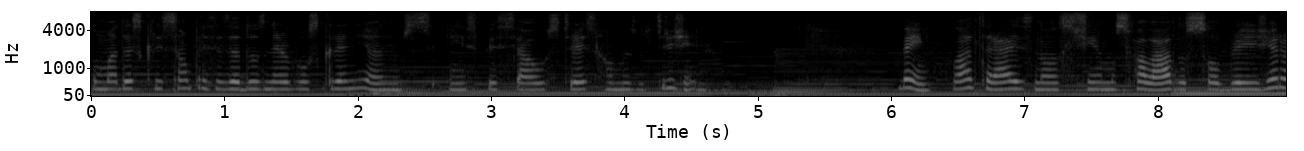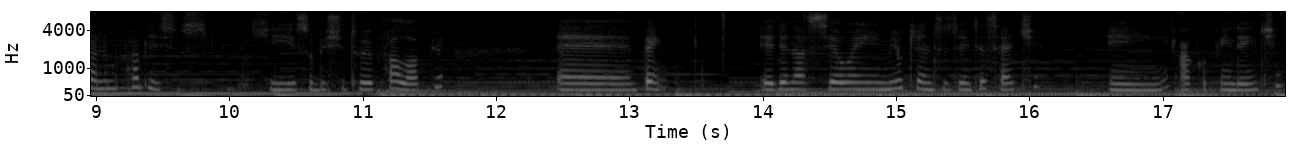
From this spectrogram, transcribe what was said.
Uma descrição precisa dos nervos cranianos, em especial os três ramos do trigêmeo. Bem, lá atrás nós tínhamos falado sobre Jerônimo Fabricius, que substituiu Falópio. É, bem, ele nasceu em 1537 em Aquapendente,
